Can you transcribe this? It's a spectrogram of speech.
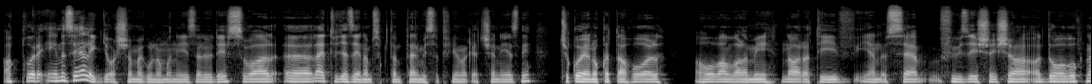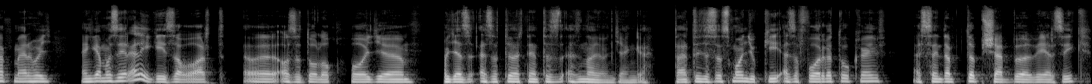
akkor én azért elég gyorsan megunom a nézelődést, szóval lehet, hogy ezért nem szoktam természetfilmeket se nézni, csak olyanokat, ahol, ahol van valami narratív ilyen összefűzése is a, a dolgoknak, mert hogy engem azért eléggé zavart az a dolog, hogy, hogy ez, ez a történet, ez, ez nagyon gyenge. Tehát, hogy ezt mondjuk ki, ez a forgatókönyv, ez szerintem több sebből vérzik.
